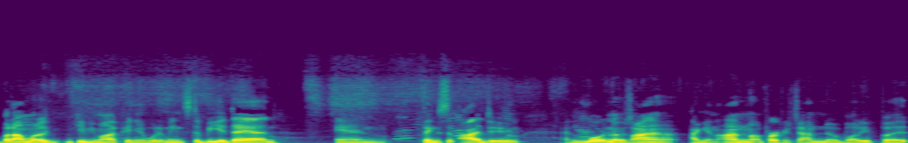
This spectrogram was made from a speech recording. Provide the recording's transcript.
But I'm gonna give you my opinion of what it means to be a dad and things that I do, and Lord knows I again I'm not perfect. I'm nobody, but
